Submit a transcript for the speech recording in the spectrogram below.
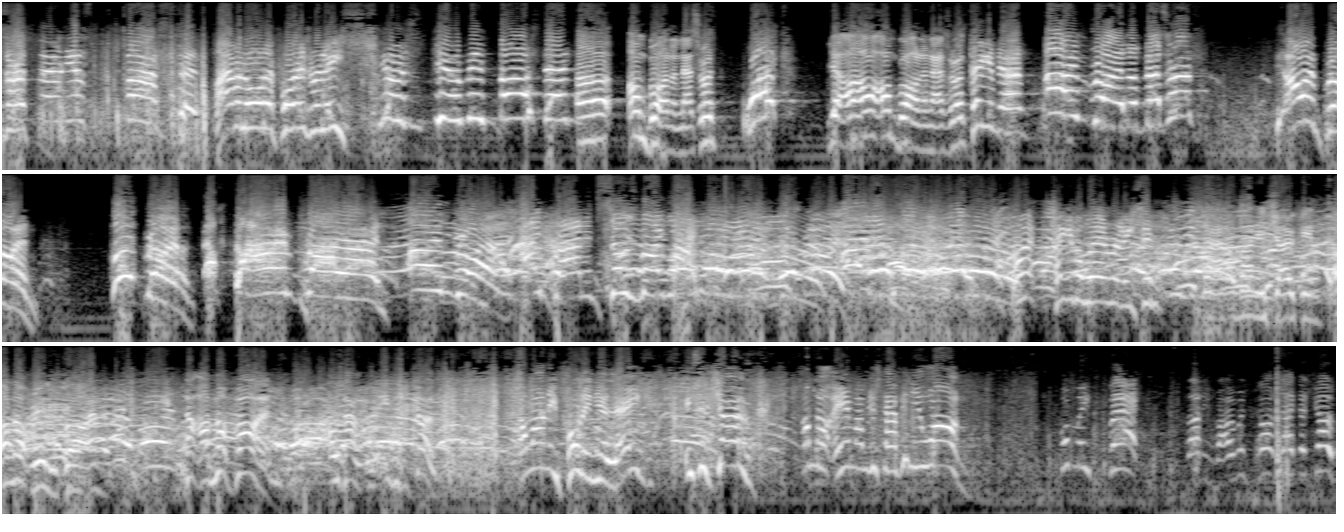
Nazareth! You bastard! I have an order for his release. You stupid bastard! Uh, I'm Brian of Nazareth. What? Yeah, I, I'm Brian of Nazareth. Take him down. I'm Brian of Nazareth! I'm Brian! I'm Brian! I'm Brian! I'm Brian! I'm Brian and so's my wife! Right, take him away and release him. No, I'm only joking. I'm not really Brian. No, I'm not Brian. Oh, no, it was a joke. I'm only pulling your leg. It's a joke. I'm not him. I'm just having you on. Put me back. Bloody Romans can't take a joke.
